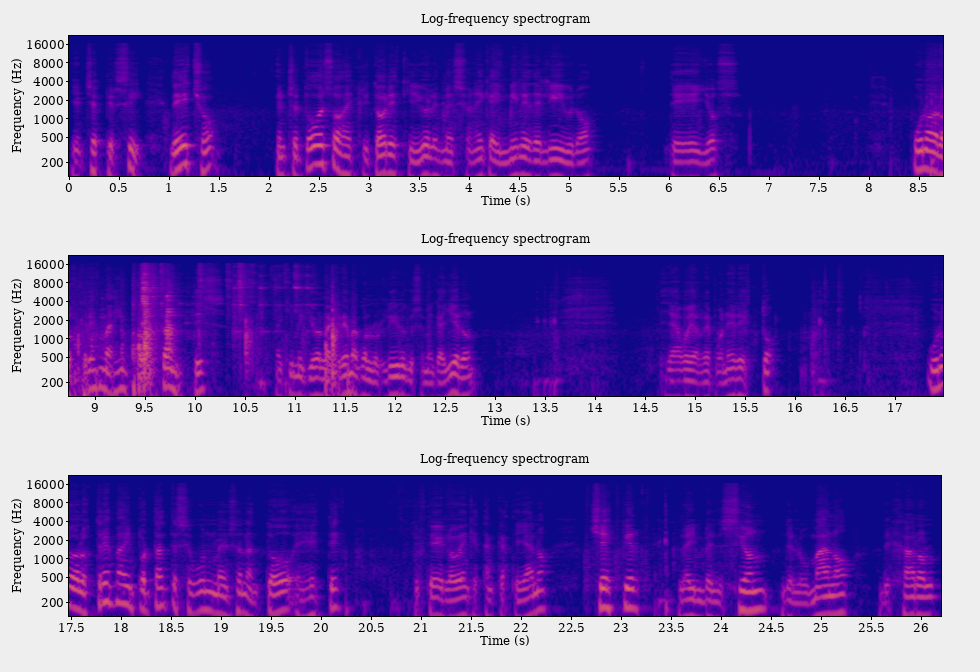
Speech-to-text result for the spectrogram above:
Y en Shakespeare sí. De hecho, entre todos esos escritores que yo les mencioné, que hay miles de libros de ellos, uno de los tres más importantes, aquí me quedó la crema con los libros que se me cayeron, ya voy a reponer esto, uno de los tres más importantes, según mencionan todos, es este, que ustedes lo ven que está en castellano, Shakespeare, la invención del humano de Harold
